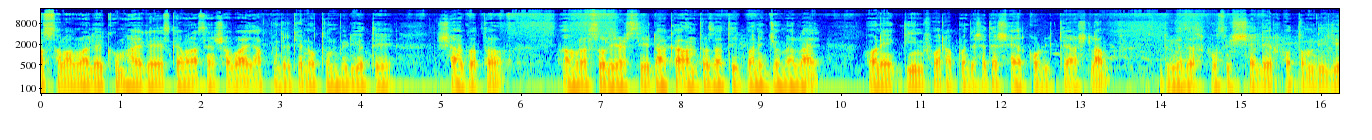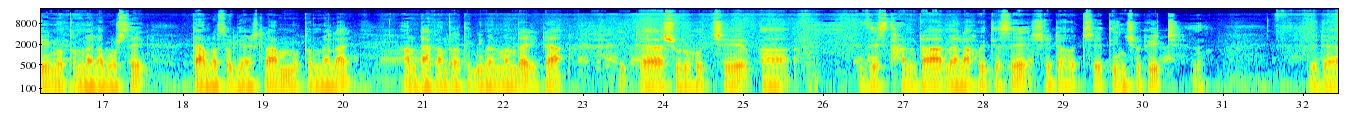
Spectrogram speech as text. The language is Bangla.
আসসালামু আলাইকুম। হাই গাইস কেমন আছেন সবাই? আপনাদেরকে নতুন ভিডিওতে স্বাগত। আমরা চলে আসছি ঢাকা আন্তর্জাতিক বাণিজ্য মেলায়। অনেক দিন পর আপনাদের সাথে শেয়ার করতে আসলাম। দুই হাজার পঁচিশ সালের প্রথম দিকেই নতুন মেলা বসছে। তাই আমরা চলে আসলাম নতুন মেলায়। ঢাকা আন্তর্জাতিক বিমানবন্দর, এটা এটা শুরু হচ্ছে বা যে স্থানটা মেলা হইতেছে, সেটা হচ্ছে তিনশো ফিট, যেটা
